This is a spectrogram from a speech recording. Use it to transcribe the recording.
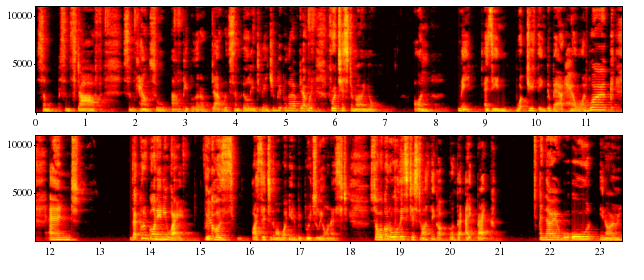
some some staff, some council um, people that I've dealt with, some early intervention people that I've dealt with, for a testimonial on me, as in what do you think about how I work, and that could have gone anyway because yep. I said to them, I want you to be brutally honest. So I got all these testimonials. I think I got about eight back and they were all, you know,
